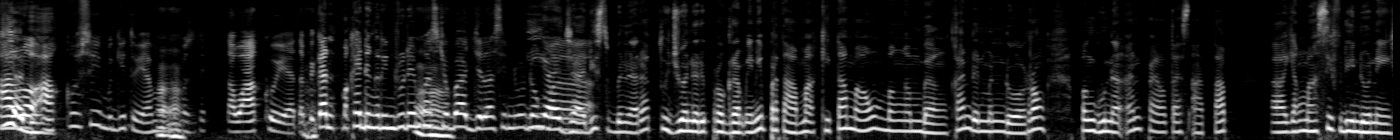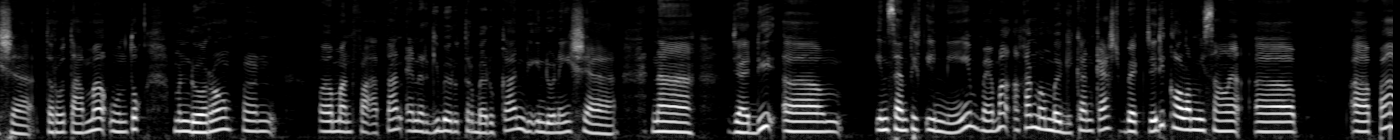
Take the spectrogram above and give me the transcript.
Kalau dong. aku sih begitu ya, Heeh. maksudnya tahu aku ya. Tapi kan makanya dengerin dulu deh Mas, Heeh. coba jelasin dulu dong. Iya, Mbak. jadi sebenarnya tujuan dari program ini pertama kita mau mengembangkan dan mendorong penggunaan PLTS atap uh, yang masif di Indonesia, terutama untuk mendorong pen- pemanfaatan energi baru terbarukan di Indonesia. Nah, jadi em, insentif ini memang akan membagikan cashback. Jadi kalau misalnya eh, apa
